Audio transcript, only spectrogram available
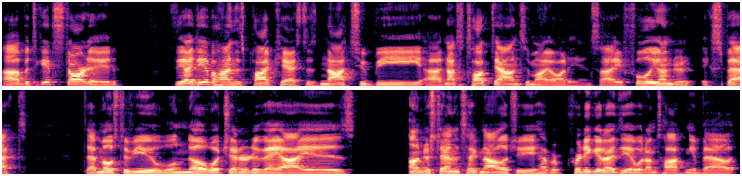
Uh, but to get started, the idea behind this podcast is not to be uh, not to talk down to my audience. I fully under expect that most of you will know what generative AI is, understand the technology, have a pretty good idea what I'm talking about.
